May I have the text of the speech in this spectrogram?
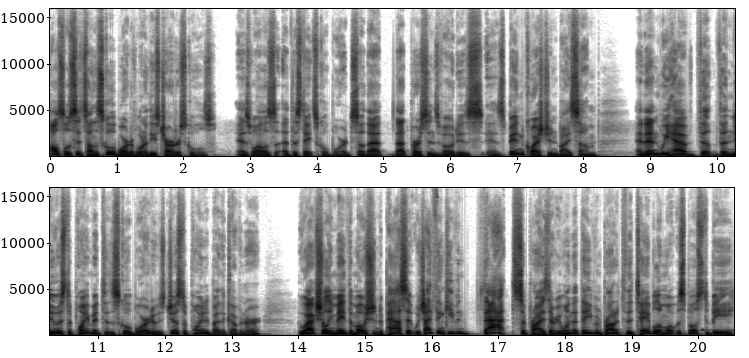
also sits on the school board of one of these charter schools, as well as at the state school board. So that that person's vote is has been questioned by some. And then we have the the newest appointment to the school board, who was just appointed by the governor, who actually made the motion to pass it, which I think even that surprised everyone that they even brought it to the table in what was supposed to be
